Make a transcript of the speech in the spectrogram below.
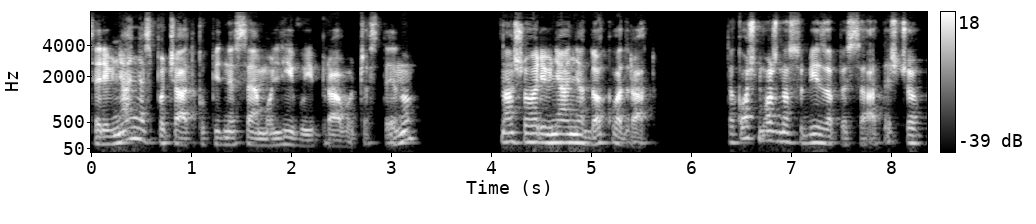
це рівняння спочатку піднесемо ліву і праву частину нашого рівняння до квадрату. Також можна собі записати, що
